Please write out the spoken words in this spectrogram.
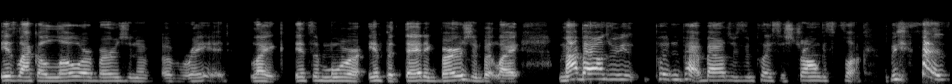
is like a lower version of, of red. Like it's a more empathetic version, but like my boundary, putting boundaries in place is strong as fuck because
